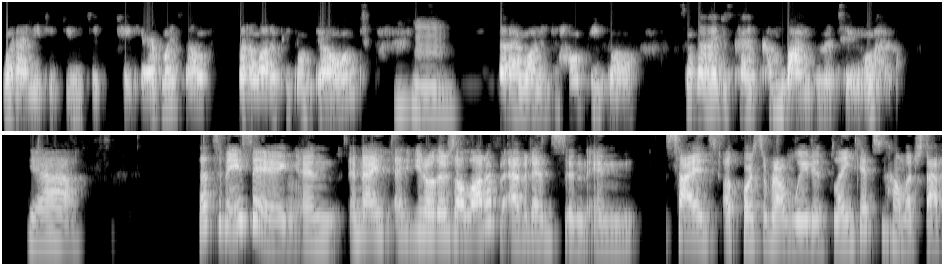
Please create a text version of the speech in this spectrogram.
what I need to do to take care of myself, but a lot of people don't. Mm-hmm. That I wanted to help people. So then I just kind of combined the two. Yeah. That's amazing. And and I, I you know there's a lot of evidence in in sides, of course, around weighted blankets and how much that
